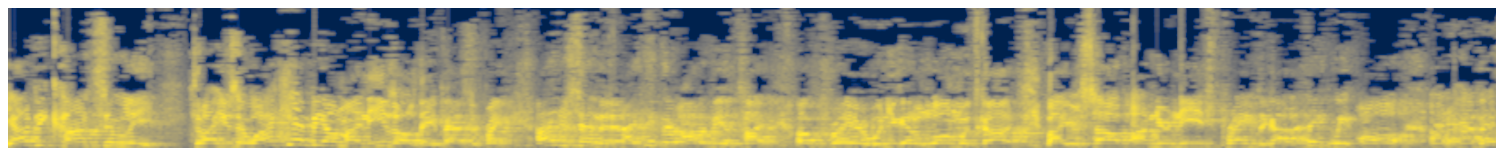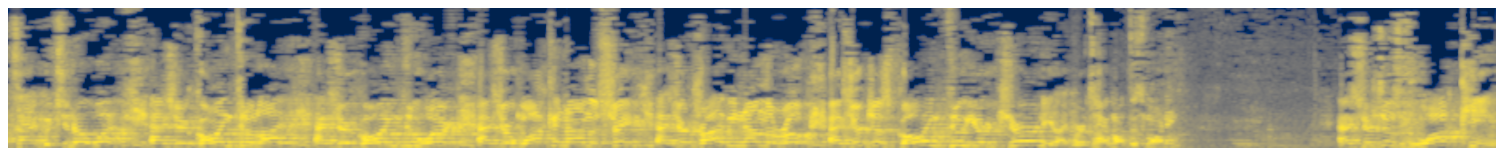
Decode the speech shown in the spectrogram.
You to be constantly throughout. You say, "Well, I can't be on my knees all day, Pastor, praying." I understand that, and I think there ought to be a time of prayer when you get alone with God by yourself on your knees praying to God. I think we all ought to have that time. But you know what? As you're going through life, as you're going through work, as you're walking down the street, as you're driving down the road, as you're just going through your journey, like we were talking about this morning, as you're just walking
